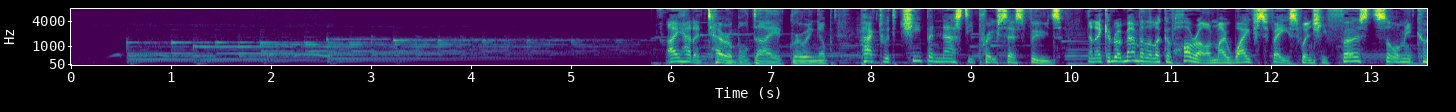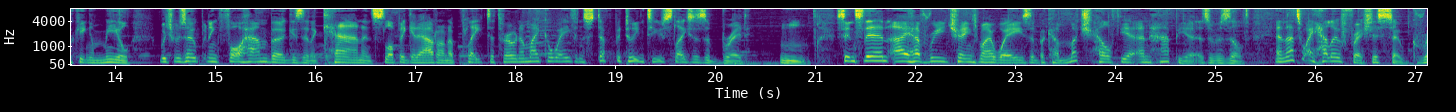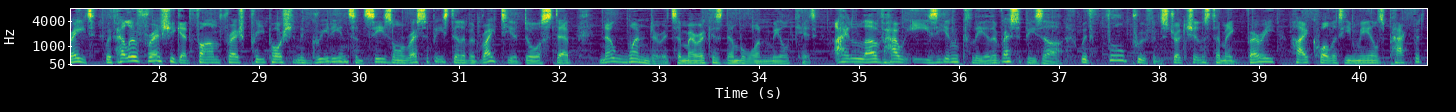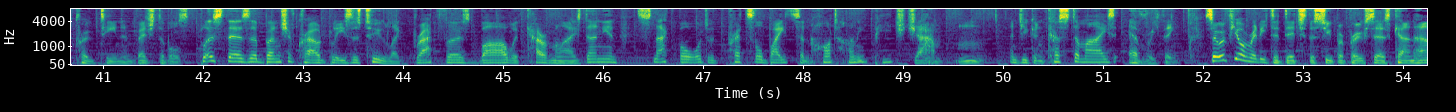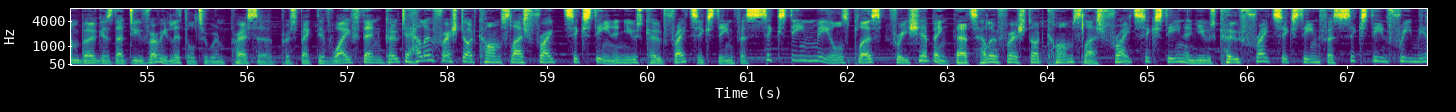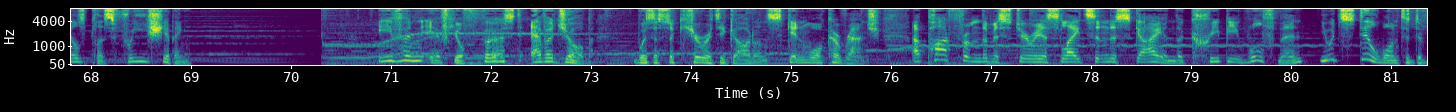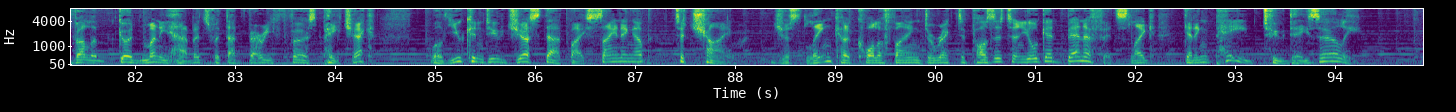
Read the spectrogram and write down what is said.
I had a terrible diet growing up, packed with cheap and nasty processed foods, and I can remember the look of horror on my wife's face when she first saw me cooking a meal, which was opening four hamburgers in a can and slopping it out on a plate to throw in a microwave and stuff between two slices of bread. Mm. Since then, I have really changed my ways and become much healthier and happier as a result. And that's why HelloFresh is so great. With HelloFresh, you get farm fresh, pre portioned ingredients and seasonal recipes delivered right to your doorstep. No wonder it's America's number one meal kit. I love how easy and clear the recipes are, with foolproof instructions to make very high quality meals packed with protein and vegetables. Plus, there's a bunch of crowd pleasers too, like bratwurst bar with caramelized onion, snack boards with pretzel bites, and hot honey peach jam. Mm and you can customize everything. So if you're ready to ditch the super processed canned hamburgers that do very little to impress a prospective wife, then go to HelloFresh.com slash Fright16 and use code Fright16 for 16 meals plus free shipping. That's HelloFresh.com slash Fright16 and use code Fright16 for 16 free meals plus free shipping. Even if your first ever job was a security guard on Skinwalker Ranch. Apart from the mysterious lights in the sky and the creepy wolfmen, you would still want to develop good money habits with that very first paycheck. Well, you can do just that by signing up to Chime. Just link a qualifying direct deposit and you'll get benefits like getting paid two days early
